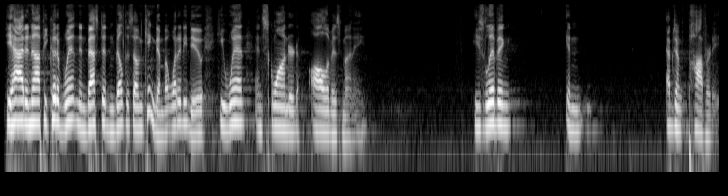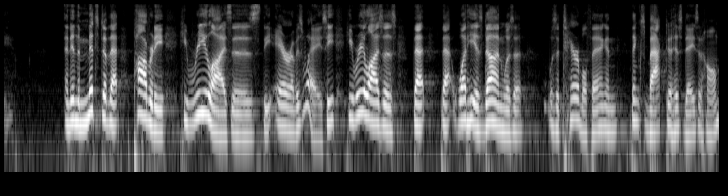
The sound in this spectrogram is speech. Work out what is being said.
He had enough. He could have went and invested and built his own kingdom, but what did he do? He went and squandered all of his money. He's living in abject poverty. And in the midst of that poverty, he realizes the error of his ways. He, he realizes that, that what he has done was a, was a terrible thing and thinks back to his days at home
